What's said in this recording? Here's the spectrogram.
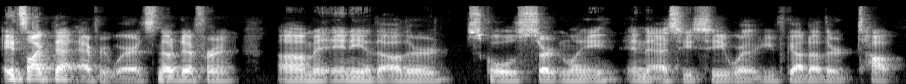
it's like that everywhere. It's no different um, in any of the other schools, certainly in the SEC, where you've got other top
